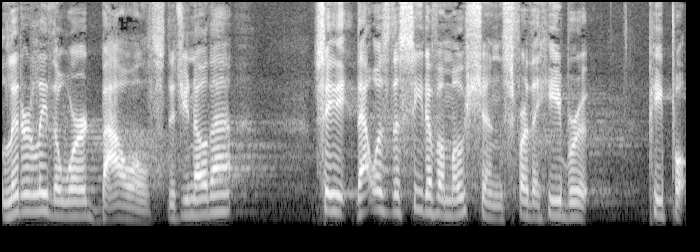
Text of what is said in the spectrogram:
literally the word bowels. Did you know that? See, that was the seat of emotions for the Hebrew people.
